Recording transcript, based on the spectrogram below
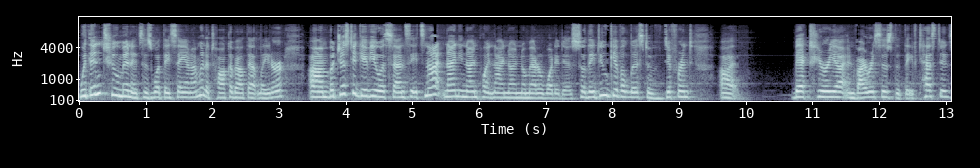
Within two minutes is what they say, and I'm going to talk about that later. Um, but just to give you a sense, it's not 99.99 no matter what it is. So they do give a list of different uh, bacteria and viruses that they've tested.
